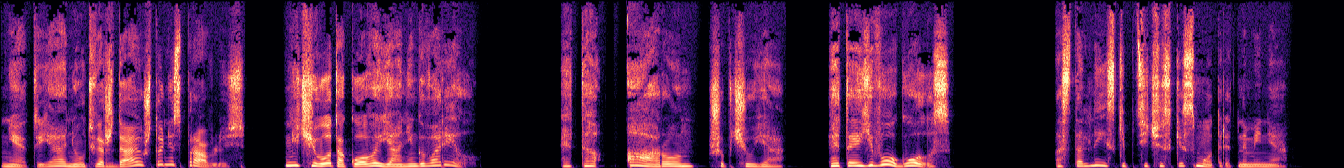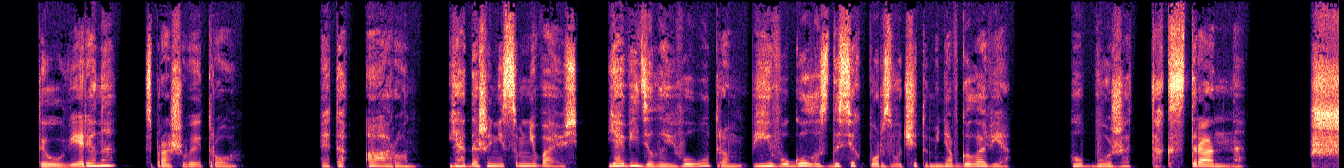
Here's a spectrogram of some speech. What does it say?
Нет, я не утверждаю, что не справлюсь. Ничего такого я не говорил. «Это Аарон», — шепчу я. «Это его голос». Остальные скептически смотрят на меня. «Ты уверена?» — спрашивает Ро. «Это Аарон. Я даже не сомневаюсь. Я видела его утром, и его голос до сих пор звучит у меня в голове. «О, боже, так странно!» «Ш-ш-ш!» —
